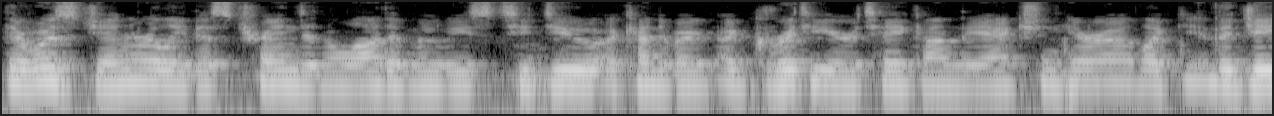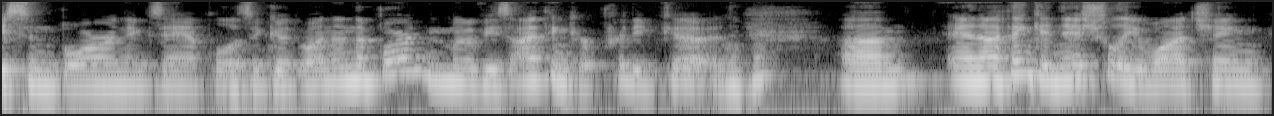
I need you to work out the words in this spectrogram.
there was generally this trend in a lot of movies to do a kind of a, a grittier take on the action hero. Like the Jason Bourne example is a good one, and the Bourne movies I think are pretty good. Um, and I think initially watching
